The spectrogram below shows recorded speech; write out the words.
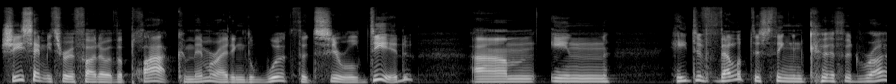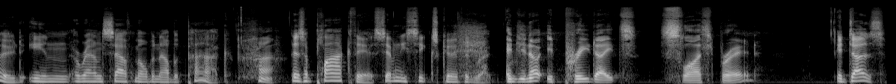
she sent me through a photo of a plaque commemorating the work that Cyril did um, in. He developed this thing in Kerford Road in around South Melbourne Albert Park. Huh. There's a plaque there, 76 Kerford Road. And you know, it predates sliced bread. It does.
